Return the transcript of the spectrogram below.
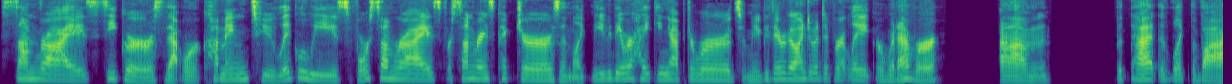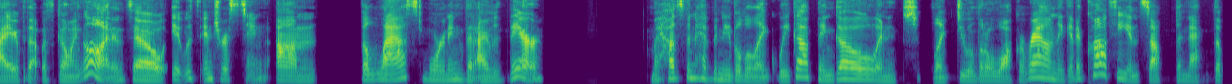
sunrise seekers that were coming to Lake Louise for sunrise, for sunrise pictures, and like maybe they were hiking afterwards, or maybe they were going to a different lake or whatever. Um, but that is like the vibe that was going on. And so it was interesting. Um, the last morning that I was there, my husband had been able to like wake up and go and like do a little walk around and get a coffee and stuff the next the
